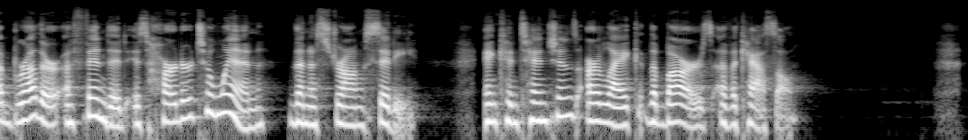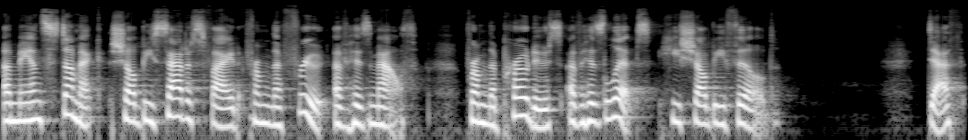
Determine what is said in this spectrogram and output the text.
A brother offended is harder to win than a strong city, and contentions are like the bars of a castle. A man's stomach shall be satisfied from the fruit of his mouth from the produce of his lips he shall be filled. Death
